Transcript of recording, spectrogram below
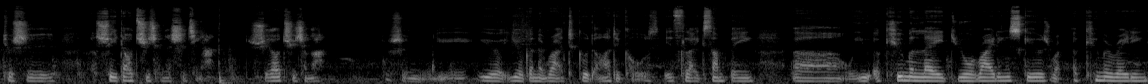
就是 水到渠成的事情啊，水到渠成啊，就是你 you you're gonna write good articles. It's like something, uh, you accumulate your writing skills, accumulating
